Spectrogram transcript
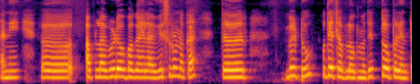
आणि आपला व्हिडिओ बघायला विसरू नका. तर भेटू उद्याच्या ब्लॉगमध्ये तोपर्यंत.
